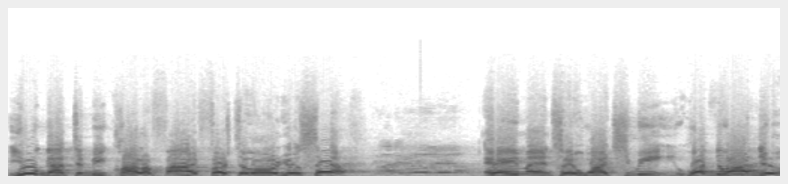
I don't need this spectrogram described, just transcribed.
You got to be qualified, first of all, yourself. Amen. Say, watch me. What do I do?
